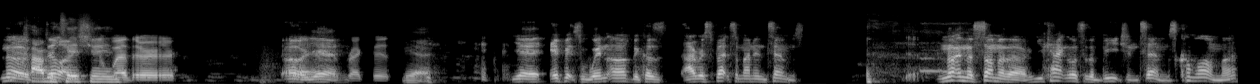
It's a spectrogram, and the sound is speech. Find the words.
No, Dylan. competition Weather. Oh, uh, yeah. breakfast. yeah Yeah, if it's winter, because I respect a man in Tim's. Not in the summer though. You can't go to the beach in Tim's. Come on, man.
